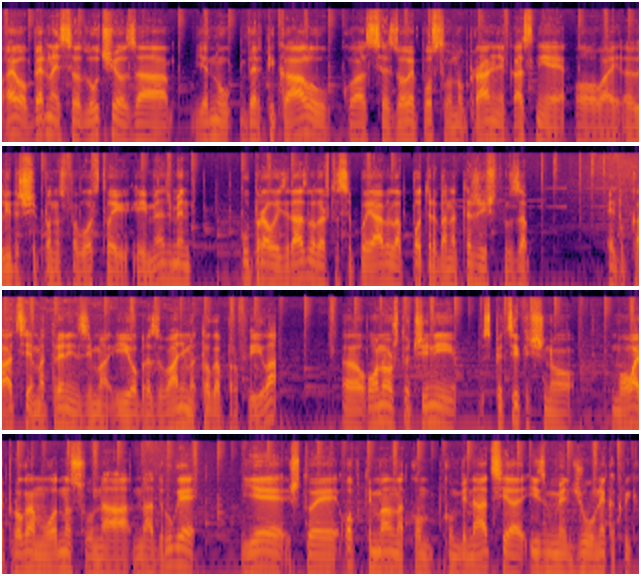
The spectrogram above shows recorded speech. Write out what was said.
Pa evo, Bernay se odlučio za jednu vertikalu koja se zove poslovno upravljanje, kasnije ovaj, leadership, odnosno vodstvo i, i management, upravo iz razloga što se pojavila potreba na tržištu za edukacijama, treninzima i obrazovanjima toga profila. E, ono što čini specifično ovaj program u odnosu na, na druge je što je optimalna kombinacija između nekakvih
